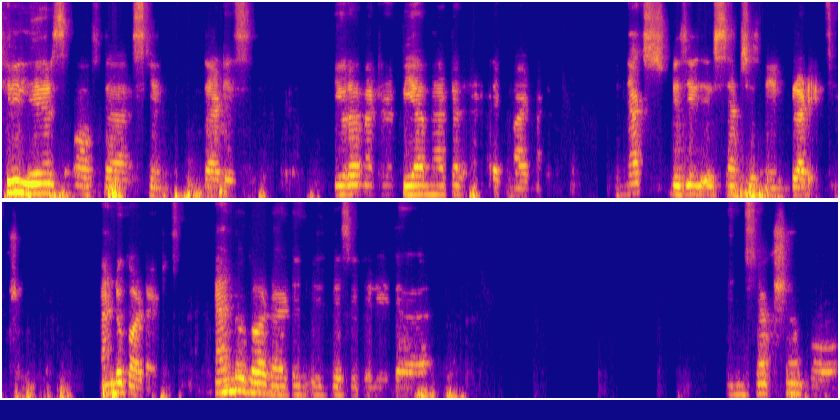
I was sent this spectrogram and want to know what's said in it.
three layers of the skin that is dura mater, pia mater, and arachnoid mater. The next disease is sepsis, meaning blood infection. Endocarditis. Endocarditis is basically the infection of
